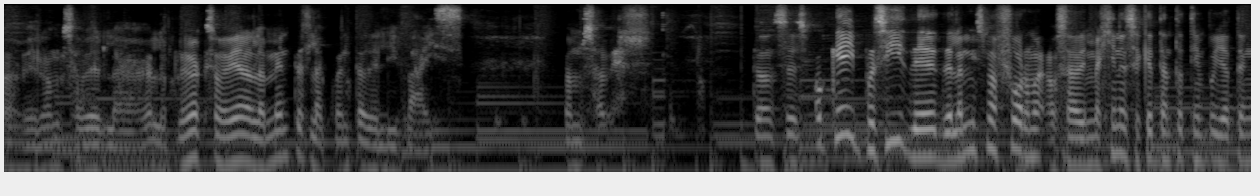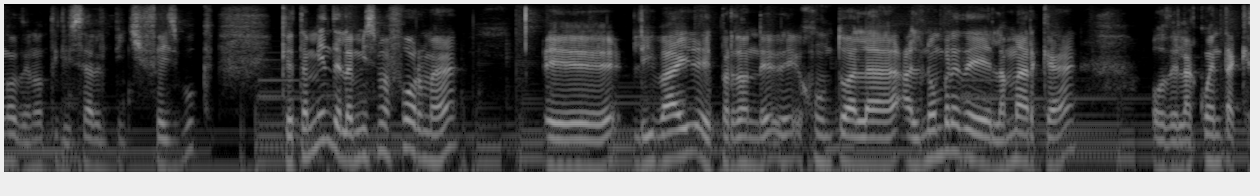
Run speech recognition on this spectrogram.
a ver, vamos a ver. La, la primera que se me viene a la mente es la cuenta de Levi's. Vamos a ver. Entonces, ok, pues sí, de, la misma forma, o sea, imagínense qué tanto tiempo ya tengo de no utilizar el pinche Facebook, que también de la misma forma, eh, Levi, eh, perdón, junto al nombre de la marca o de la cuenta que,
